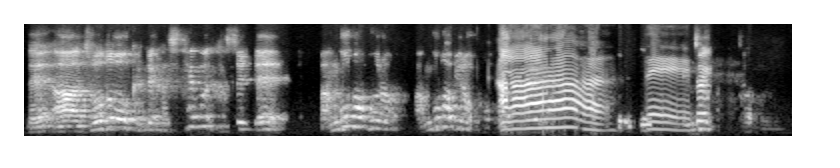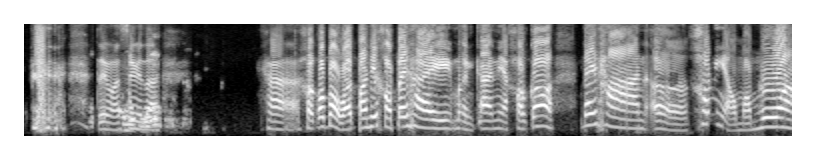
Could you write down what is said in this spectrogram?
네, 아 저도 그때 같이 태국에 갔을 때 망고밥이랑 망고밥이랑 먹고 아, 네. 굉장히 맛있더라고요. 네, 맞습니다. ค่ะ เขาก็บอกว่าตอนที่เขาไปไทยเหมือนกันเนี่ย เขาก็ได้ทานเอ่อข้าวเหนียวมะม่วง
